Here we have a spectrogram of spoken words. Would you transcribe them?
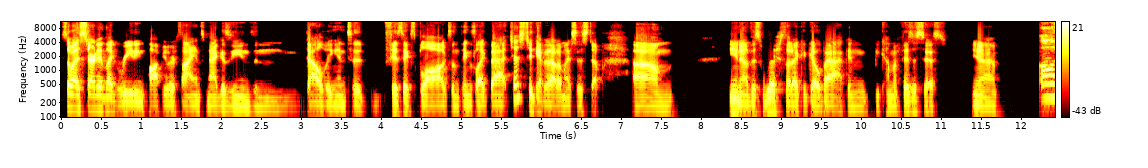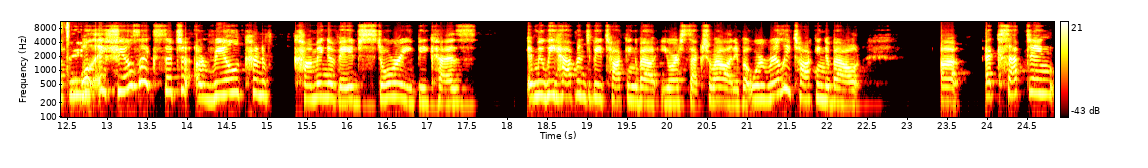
So I started like reading popular science magazines and delving into physics blogs and things like that, just to get it out of my system. Um, you know, this wish that I could go back and become a physicist. Yeah. Oh, do you? Well, it feels like such a, a real kind of coming of age story because, I mean, we happen to be talking about your sexuality, but we're really talking about uh, accepting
